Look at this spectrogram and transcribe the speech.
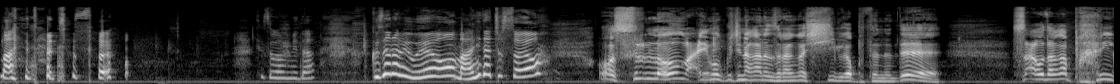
많이 다쳤어요. 죄송합니다. 그 사람이 왜요? 많이 다쳤어요? 어, 술을 너무 많이 먹고 지나가는 사람과 시비가 붙었는데 싸우다가 팔이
